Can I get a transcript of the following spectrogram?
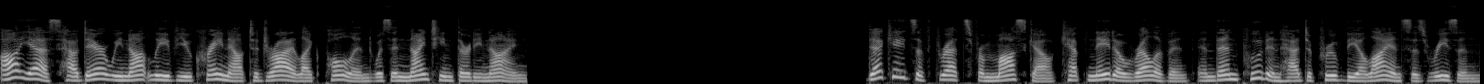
Ah yes how dare we not leave Ukraine out to dry like Poland was in 1939. Decades of threats from Moscow kept NATO relevant and then Putin had to prove the alliance's reason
